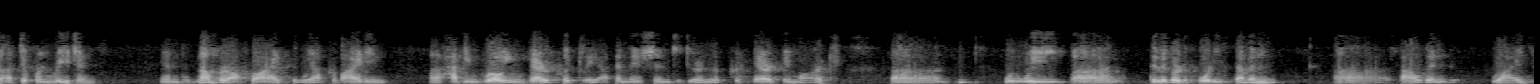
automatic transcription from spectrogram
uh, different regions. And the number of rides that we are providing uh, have been growing very quickly, as I mentioned during the prepared remarks. Uh, we delivered 47,000 rides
